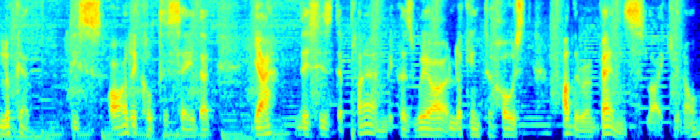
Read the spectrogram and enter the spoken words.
look at this article to say that yeah, this is the plan because we are looking to host other events like you know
